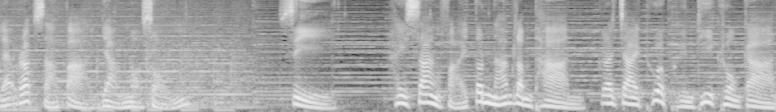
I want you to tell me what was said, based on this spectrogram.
และรักษาป่าอย่างเหมาะสม 4. ให้สร้างฝายต้นน้ำลำธารกระจายทั่วพื้นที่โครงการ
